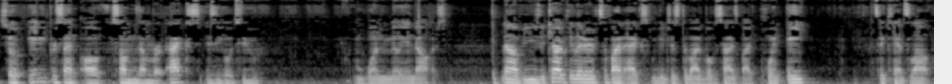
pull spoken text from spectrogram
So 80% of some number x is equal to $1 million. Now, if you use a calculator to find x, we can just divide both sides by 0.8 to cancel out.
